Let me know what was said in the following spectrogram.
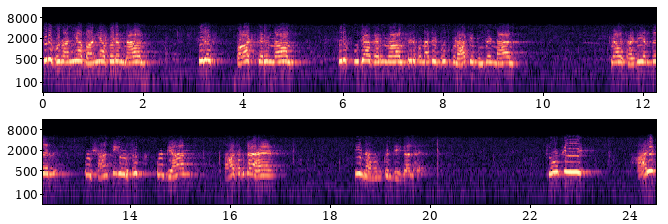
ਸਿਰਫ ਰਾਨੀਆਂ ਬਾਣੀਆਂ ਪੜਨ ਨਾਲ, ਸਿਰਫ ਪਾਠ ਕਰਨ ਨਾਲ, ਸਿਰਫ ਪੂਜਾ ਕਰਨ ਨਾਲ, ਸਿਰਫ ਉਹਨਾਂ ਦੇ ਬੁੱਧ ਬਣਾ ਕੇ ਪੂਜਣ ਨਾਲ ਕਿਆ ਸਾਡੇ ਅੰਦਰ ਉਹ ਸ਼ਾਂਤੀ, ਉਹ ਸੁਖ, ਉਹ ਗਿਆਨ ਆ ਸਕਦਾ ਹੈ? ਇਹ ਨਾਮੁਮਕਿਨ ਦੀ ਗੱਲ ਹੈ। ਕਿਉਂਕਿ ਹਰ ਇੱਕ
